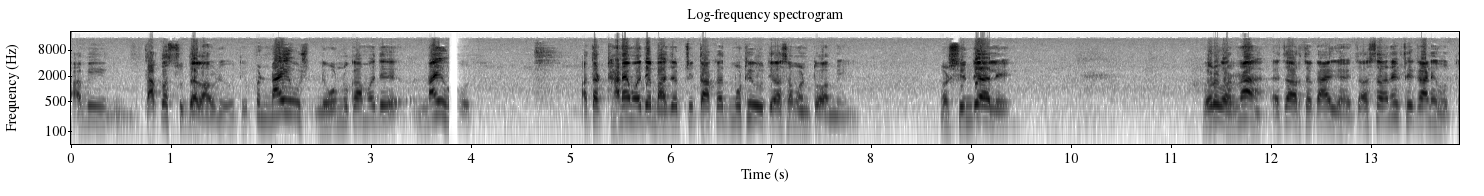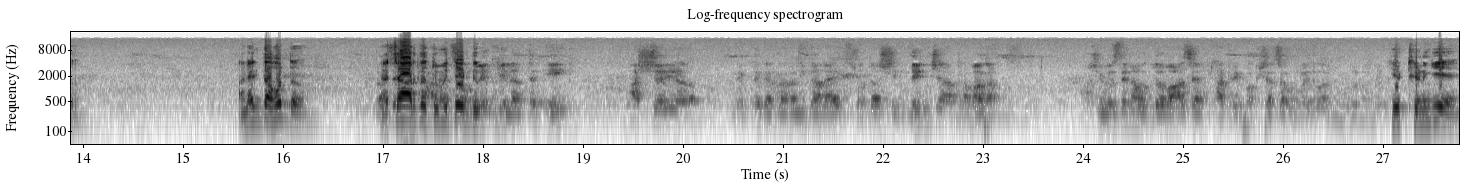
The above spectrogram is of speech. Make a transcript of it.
आम्ही ताकदसुद्धा लावली होती. पण नाही होऊ निवडणुकामध्ये नाही होत. आता ठाण्यामध्ये भाजपची ताकद मोठी होती असं म्हणतो आम्ही. पण शिंदे आले. बरोबर ना? याचा अर्थ काय घ्यायचा? असं अनेक ठिकाणी होतं. अनेकदा होतं. याचा अर्थ तुम्ही ते केला तर एक आश्चर्य व्यक्त करणारा निकाल आहे. स्वतः शिंदेच्या प्रभागात शिवसेना उद्धव बाळासाहेब ठाकरे पक्षाचा उमेदवार निवडून आले. ही ठिणगी आहे.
